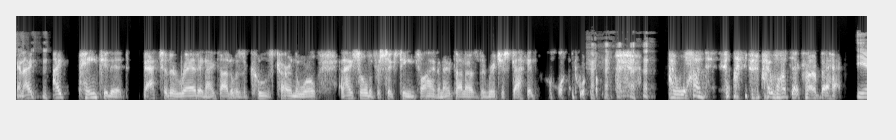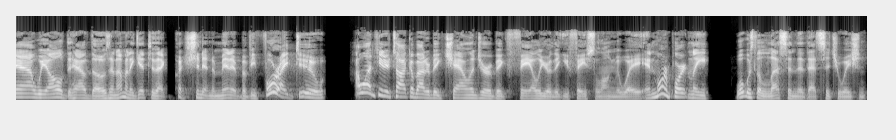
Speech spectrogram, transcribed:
and I, I painted it back to the red and I thought it was the coolest car in the world and I sold it for sixteen five and I thought I was the richest guy in the wide world. I want I want that car back. Yeah, we all have those and I'm going to get to that question in a minute, but before I do, I want you to talk about a big challenge or a big failure that you faced along the way and more importantly, what was the lesson that that situation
